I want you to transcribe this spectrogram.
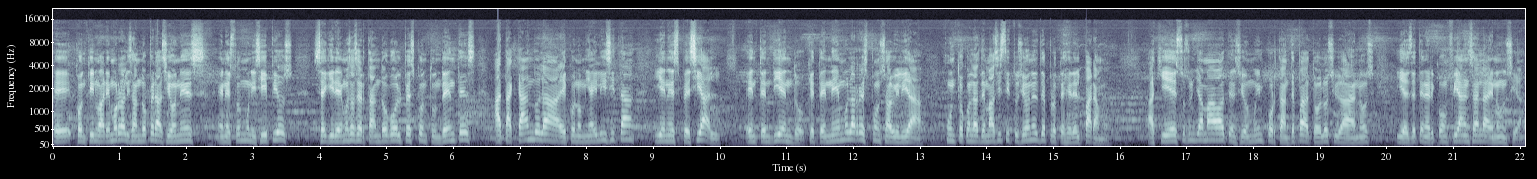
Eh, continuaremos realizando operaciones en estos municipios, seguiremos acertando golpes contundentes, atacando la economía ilícita y en especial entendiendo que tenemos la responsabilidad junto con las demás instituciones de proteger el páramo. Aquí esto es un llamado de atención muy importante para todos los ciudadanos y es de tener confianza en la denuncia,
